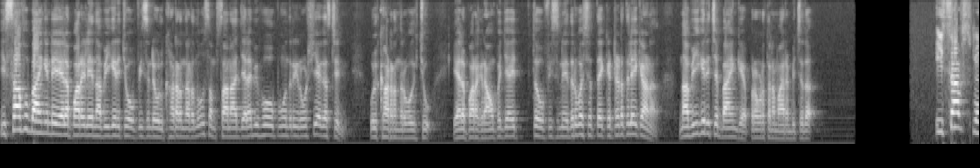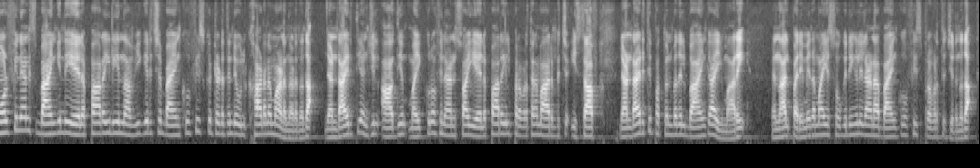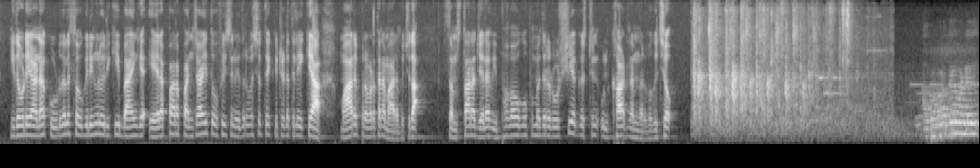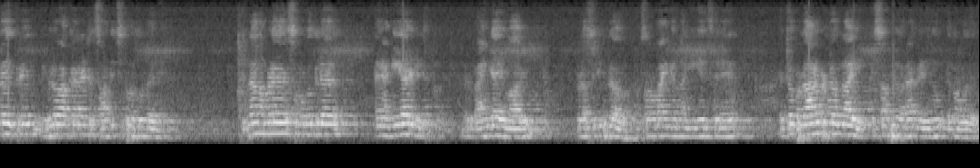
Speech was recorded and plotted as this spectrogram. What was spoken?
ഇസാഫ് ബാങ്കിന്റെ ഏലപ്പാറയിലെ നവീകരിച്ച ഓഫീസിന്റെ ഉദ്ഘാടനം നടന്നു. സംസ്ഥാന ജലവിഭവ വകുപ്പ് മന്ത്രി റോഷി അഗസ്റ്റിൻ ഉദ്ഘാടനം നിർവഹിച്ചു. ഏലപ്പാറ ഗ്രാമപഞ്ചായത്ത് ഓഫീസിന് എതിർവശത്തെ കെട്ടിടത്തിലേക്കാണ് നവീകരിച്ച ബാങ്ക് പ്രവർത്തനം ആരംഭിച്ചത്. ഇസാഫ് സ്മോൾ ഫിനാൻസ് ബാങ്കിന്റെ ഏലപ്പാറയിലെ നവീകരിച്ച ബാങ്ക് ഓഫീസ് കെട്ടിടത്തിന്റെ ഉദ്ഘാടനമാണ് നടന്നത്. രണ്ടായിരത്തി അഞ്ചിൽ ആദ്യം മൈക്രോ ഫിനാൻസായി ഏലപ്പാറയിൽ പ്രവർത്തനം ആരംഭിച്ച ഇസാഫ് രണ്ടായിരത്തി പത്തൊൻപതിൽ ബാങ്കായി മാറി. എന്നാൽ പരിമിതമായ സൗകര്യങ്ങളിലാണ് ബാങ്ക് ഓഫീസ് പ്രവർത്തിച്ചിരുന്നത്. ഇതോടെയാണ് കൂടുതൽ സൗകര്യങ്ങൾ ഒരുക്കി ബാങ്ക് ഏലപ്പാറ പഞ്ചായത്ത് ഓഫീസിന് എതിർവശത്തെ കെട്ടിടത്തിലേക്ക് മാറി പ്രവർത്തനം ആരംഭിച്ചത്. സംസ്ഥാന ജലവിഭവ വകുപ്പ് മന്ത്രി റോഷി അഗസ്റ്റിൻ ഉദ്ഘാടനം നിർവഹിച്ചു. മണ്ഡലത്തെ ഇത്രയും നമ്മുടെ സമൂഹത്തിൽ അംഗീകാരം ബാങ്കായി മാറി. ഇവിടെ സൂചിപ്പിക്കുക റിസർവ് ബാങ്ക് എന്ന് അംഗീകരിച്ചതിന് ഏറ്റവും പ്രധാനപ്പെട്ട ഒന്നായി ഇസ്ലാമിൽ വരാൻ കഴിഞ്ഞു എന്നുള്ളത്.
